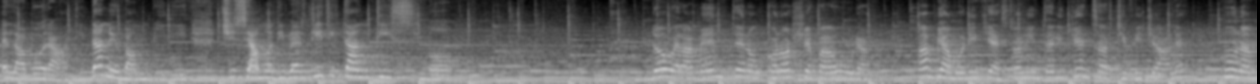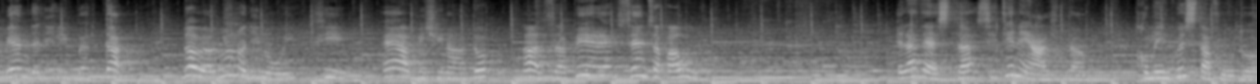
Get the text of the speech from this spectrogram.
elaborati da noi bambini. Ci siamo divertiti tantissimo. Dove la mente non conosce paura, abbiamo richiesto all'intelligenza artificiale un ambiente di libertà, dove ognuno di noi si è avvicinato al sapere senza paura e la testa si tiene alta, come in questa foto,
